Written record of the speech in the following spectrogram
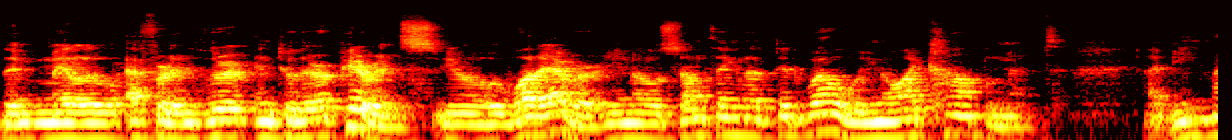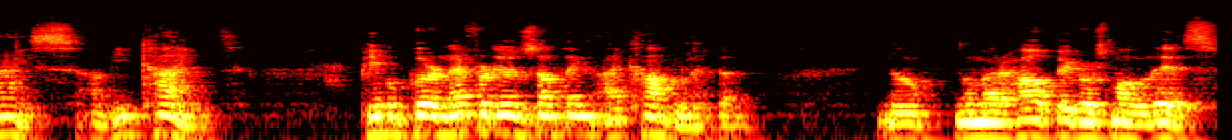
they made a little effort into their, into their appearance, you know, whatever, you know, something that did well, you know, I compliment. I be nice, I be kind people put an effort into something, I compliment them. You know, no matter how big or small it is.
